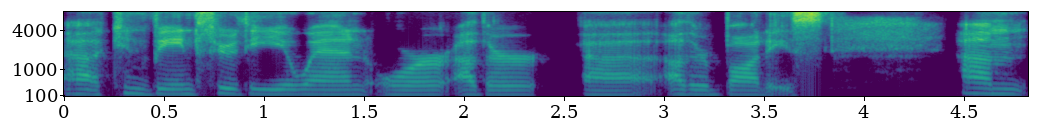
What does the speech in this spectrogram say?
uh, convened through the UN or other, uh, other bodies. Um,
